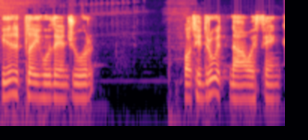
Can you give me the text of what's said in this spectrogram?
He didn't play who they endure. But he drew it now, I think.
